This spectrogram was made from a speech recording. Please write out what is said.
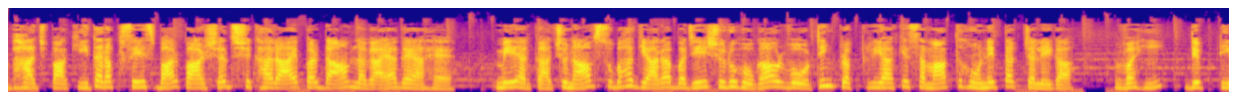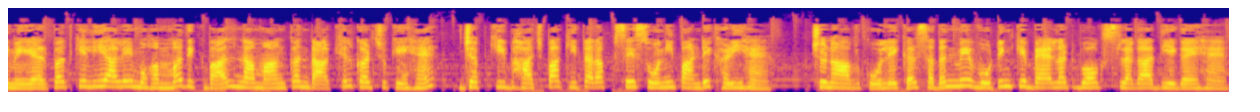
भाजपा की तरफ़ से इस बार पार्षद शिखा राय पर दांव लगाया गया है। मेयर का चुनाव सुबह 11 बजे शुरू होगा और वोटिंग प्रक्रिया के समाप्त होने तक चलेगा। वहीं, डिप्टी मेयर पद के लिए आले मोहम्मद इकबाल नामांकन दाखिल कर चुके हैं, जबकि भाजपा की तरफ़ से सोनी पांडे खड़ी हैं। चुनाव को लेकर सदन में वोटिंग के बैलेट बॉक्स लगा दिए गए हैं।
